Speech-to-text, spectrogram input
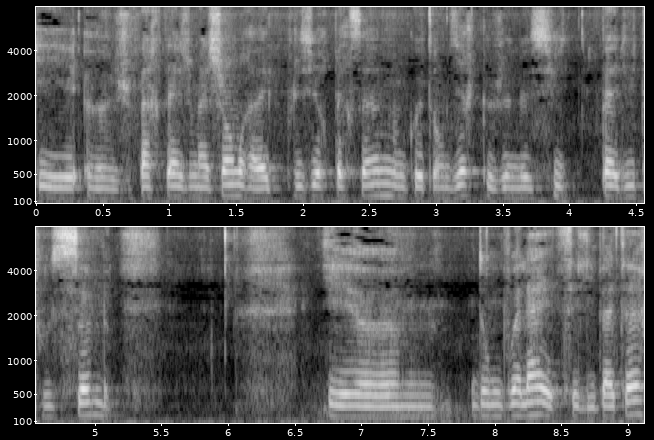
Et euh, je partage ma chambre avec plusieurs personnes, donc autant dire que je ne suis pas du tout seule. Et euh, donc voilà, être célibataire,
